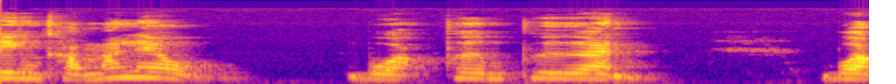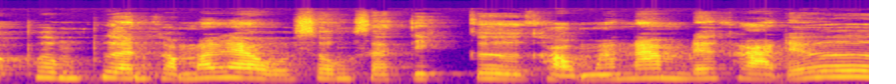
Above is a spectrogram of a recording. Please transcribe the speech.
ลิงก์เขามาแล้ว บวกเพิ่มเพื่อน บวกเพิ่มเพื่อนเขามาแล้วส่งสติกเกอร์เขามานำเด้อค่ะเด้อ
